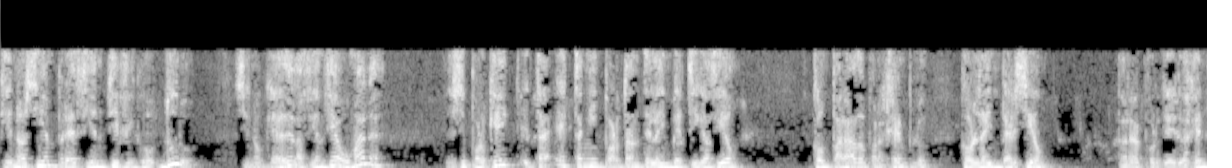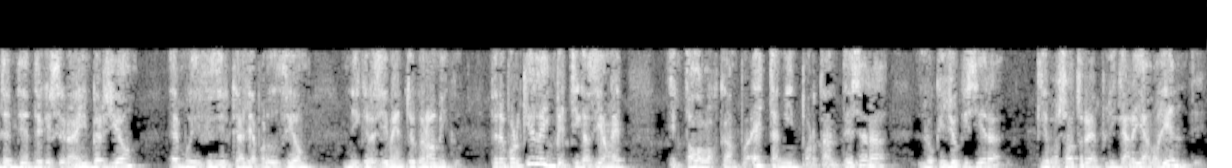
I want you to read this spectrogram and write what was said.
que no siempre es científico duro, sino que es de la ciencia humana. Es decir, ¿por qué es tan importante la investigación comparado, por ejemplo, con la inversión? porque la gente entiende que si no hay inversión es muy difícil que haya producción ni crecimiento económico. Pero ¿por qué la investigación es, en todos los campos es tan importante? Eso era lo que yo quisiera que vosotros explicarais al oyente.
